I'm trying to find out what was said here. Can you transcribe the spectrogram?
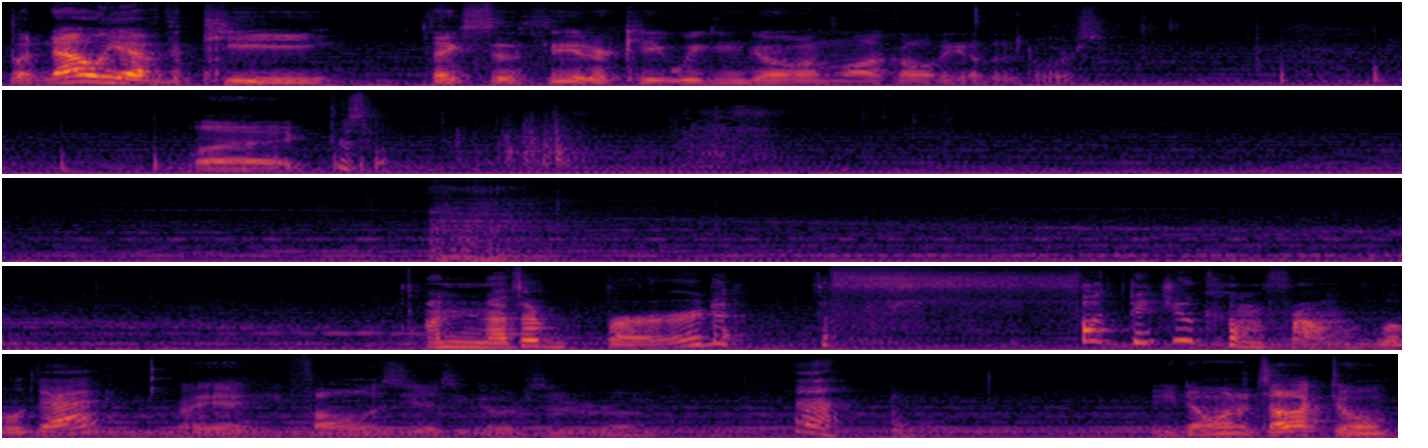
But now we have the key. Thanks to the theater key, we can go unlock all the other doors. Like this one. Another bird? The fuck did you come from, little guy? Oh yeah, he follows you as you go through the room. Huh. You don't want to talk to him.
